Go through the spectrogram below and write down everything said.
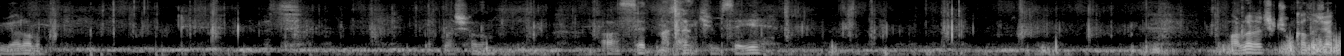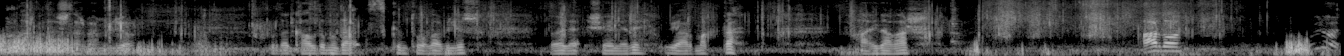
Uyaralım. Evet. Yaklaşalım. Rahatsız kimseyi. Farlar açık çünkü kalacak burada arkadaşlar ben biliyorum. Burada kaldı mı da sıkıntı olabilir. Böyle şeyleri uyarmakta fayda var. Pardon. Buyurun.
